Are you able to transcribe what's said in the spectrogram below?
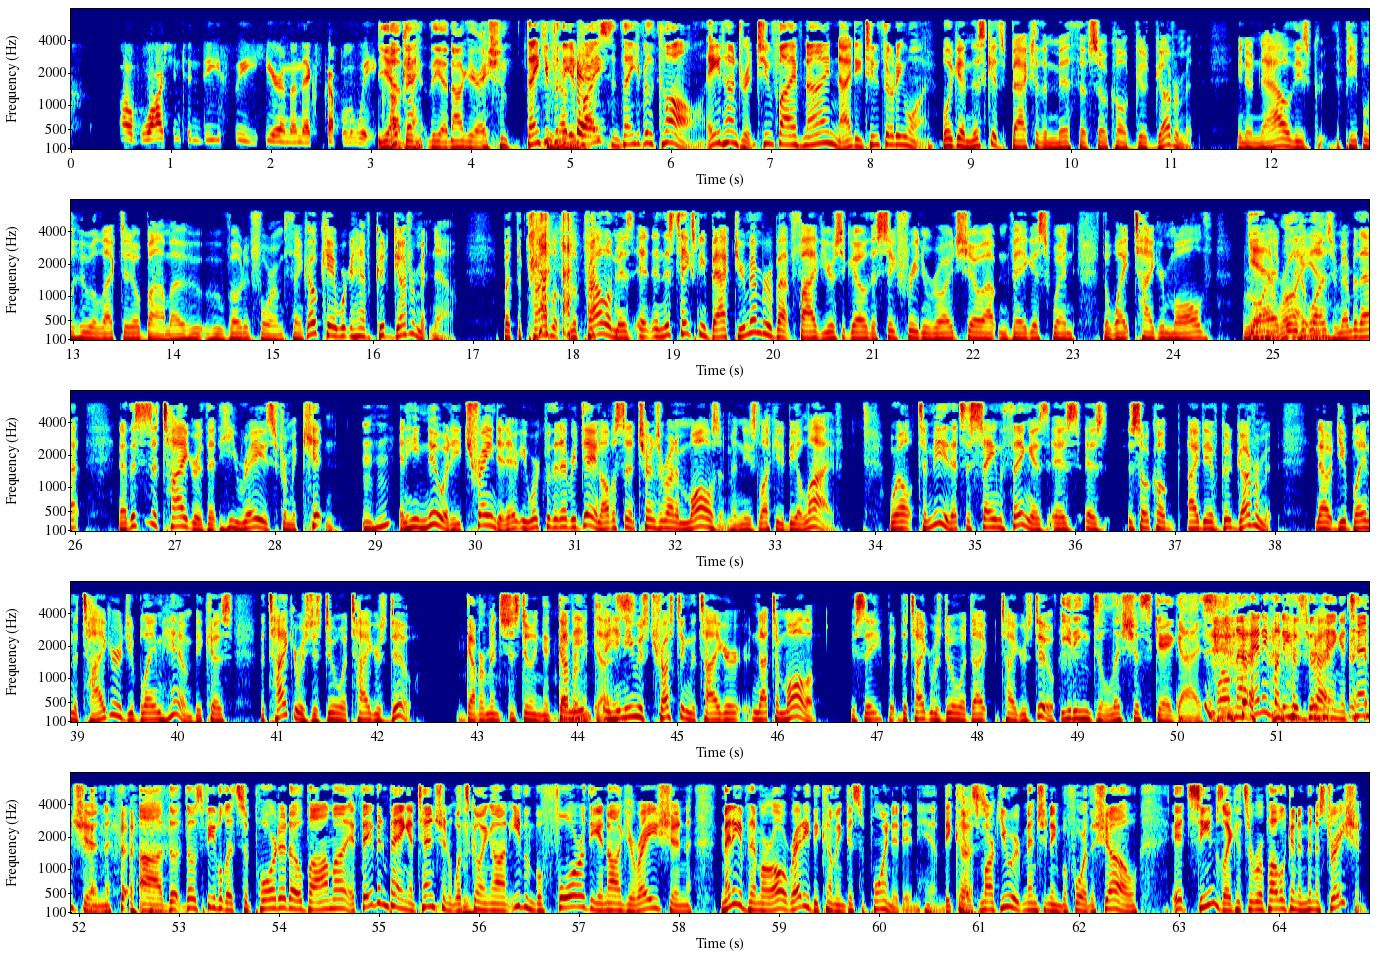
of Washington D.C. here in the next couple of weeks. Yeah, Okay. the, the inauguration. Thank you for the Okay. advice and thank you for the call. 800 259 9231. Well, again, this gets back to the myth of so-called good government. You know, now these the people who elected Obama, who who voted for him, think, okay, we're going to have good government now. But the problem the problem is, and, and this takes me back. Do you remember about five years ago the Siegfried and Roy show out in Vegas when the white tiger mauled Roy? Yeah, I believe Roy, it yeah. was. Remember that? Now this is a tiger that he raised from a kitten. Mm-hmm. And he knew it. He trained it. He worked with it every day. And all of a sudden, it turns around and mauls him, and he's lucky to be alive. Well, to me, that's the same thing as as as the so-called idea of good government. Now, do you blame the tiger or do you blame him? Because the tiger was just doing what tigers do. Government's just doing what government and he, does. And he was trusting the tiger not to maul him. You see, but the tiger was doing what di- tigers do. Eating delicious gay guys. Well, now anybody who's That's been right. paying attention, uh, th- those people that supported Obama, if they've been paying attention to what's going on even before the inauguration, many of them are already becoming disappointed in him because, Yes. Mark, you were mentioning before the show, it seems like it's a Republican administration.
